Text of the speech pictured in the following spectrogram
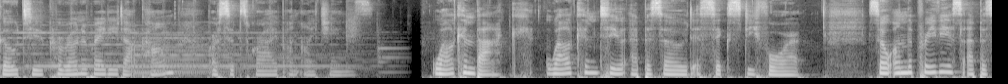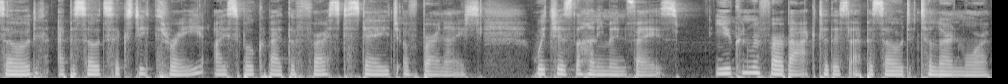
go to coronabrady.com or subscribe on iTunes. Welcome back. Welcome to episode 64. So, on the previous episode, episode 63, I spoke about the first stage of burnout, which is the honeymoon phase. You can refer back to this episode to learn more.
